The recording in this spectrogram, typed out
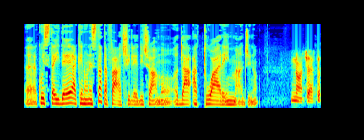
eh, questa idea che non è stata facile, diciamo, da attuare, immagino? No, certo.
